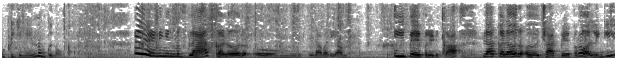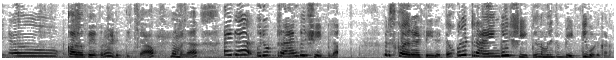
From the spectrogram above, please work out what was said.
ഒട്ടിക്കണേന്ന് നമുക്ക് നോക്കാം. അതിനുവേണ്ടി നിങ്ങൾ ബ്ലാക്ക് കളർ എന്താ പറയാ ഈ പേപ്പർ എടുക്കുക ബ്ലാക്ക് കളർ ചാർട്ട് പേപ്പറോ അല്ലെങ്കിൽ കളർ പേപ്പറോ എടുത്തിട്ട് നമ്മൾ അതിന്റെ ഒരു ട്രയാങ്കിൾ ഷേപ്പിൽ ഒരു സ്ക്വയർ കട്ട് ചെയ്തിട്ട് ഒരു ട്രയാങ്കിൾ ഷേപ്പിൽ നമ്മൾ ഇത് വെട്ടി കൊടുക്കണം.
